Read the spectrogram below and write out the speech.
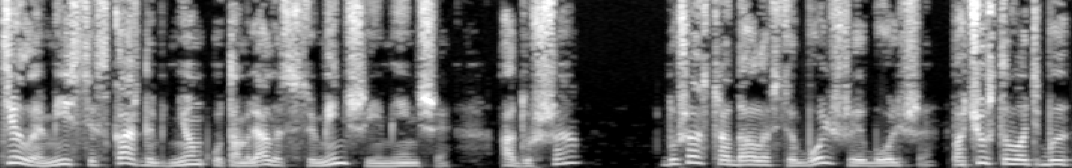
Тело Мисси с каждым днем утомлялось все меньше и меньше — а душа? Душа страдала все больше и больше. Почувствовать бы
